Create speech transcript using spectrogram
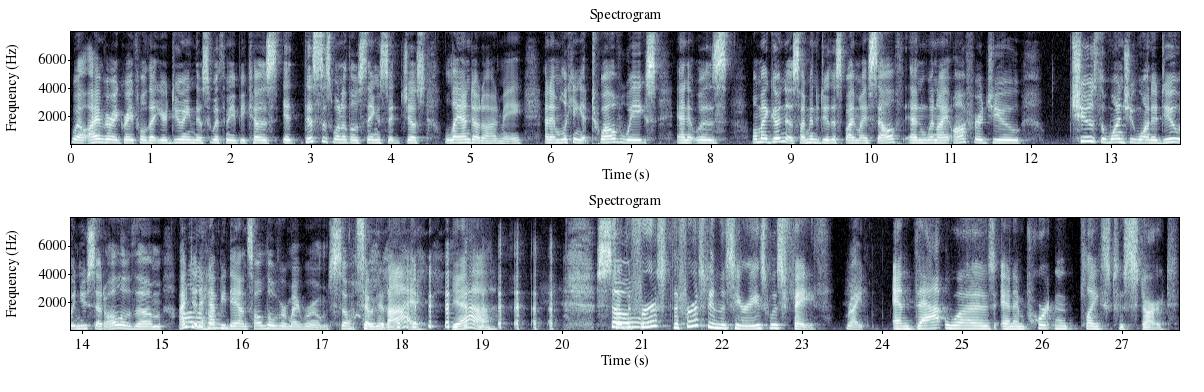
Well, I'm very grateful that you're doing this with me because it this is one of those things that just landed on me. And I'm looking at 12 weeks and it was oh my goodness, I'm going to do this by myself. And when I offered you choose the ones you want to do and you said all of them i did a happy dance all over my room so. So did i. Yeah. So, so, the first the first in the series was faith. Right. And that was an important place to start.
